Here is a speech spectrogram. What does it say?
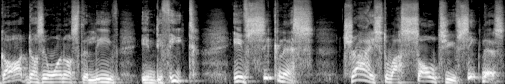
God doesn't want us to live in defeat. If sickness tries to assault you, sickness,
